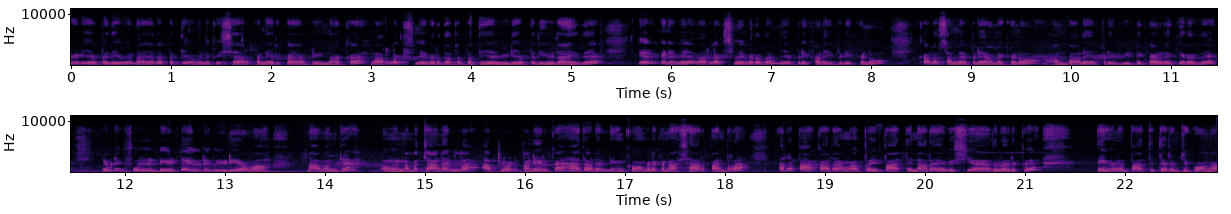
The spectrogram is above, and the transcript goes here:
வீடியோ பதிவு நான் எதை பற்றி உங்களுக்கு ஷேர் பண்ணியிருக்கேன் அப்படின்னாக்கா வரலட்சுமி விரதத்தை பற்றிய வீடியோ பதிவு தான் இது. ஏற்கனவே வரலட்சுமி விரதம் எப்படி கடைபிடிக்கணும் கலசம் எப்படி அமைக்கணும் அம்பாலை எப்படி வீட்டுக்கு அழைக்கிறது இப்படி ஃபுல் டீட்டெயில்டு வீடியோவாக நான் வந்து நம்ம சேனலில் அப்லோட் பண்ணியிருக்கேன். அதோட லிங்க்கும் உங்களுக்கு நான் ஷேர் பண்ணுறேன் அதை பார்க்காதவங்க போய் பார்த்து நிறைய விஷயம் அதில் இருக்குது நீங்களும் பார்த்து தெரிஞ்சுக்கோங்க.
